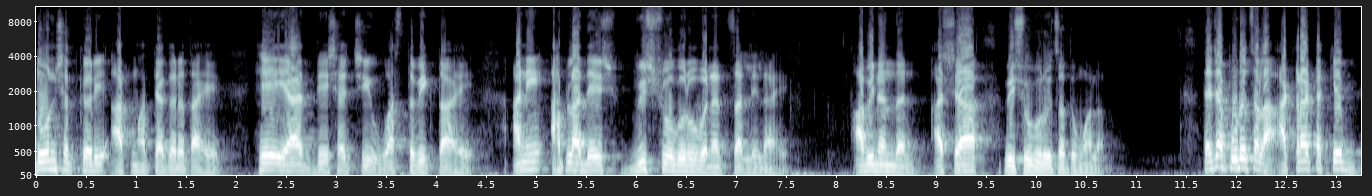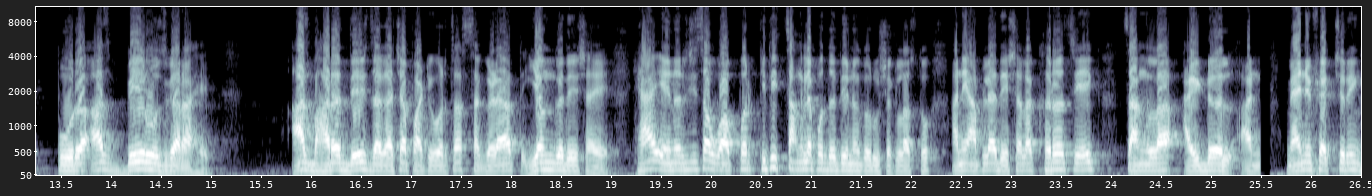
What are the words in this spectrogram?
दोन शेतकरी आत्महत्या करत आहेत. हे या देशाची वास्तविकता आहे आणि आपला देश विश्वगुरू बनत चाललेला आहे. अभिनंदन अशा विश्वगुरूचं तुम्हाला. त्याच्या पुढं चला अठरा टक्के पोरं आज बेरोजगार आहेत. आज भारत देश जगाच्या पाठीवरचा सगळ्यात यंग देश आहे. ह्या एनर्जीचा वापर किती चांगल्या पद्धतीनं करू शकला असतो आणि आपल्या देशाला खरंच एक चांगला आयडल आणि मॅन्युफॅक्चरिंग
